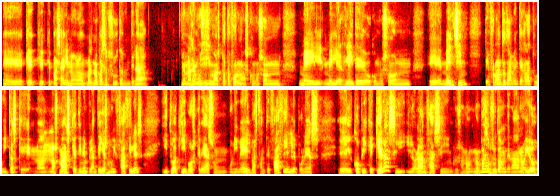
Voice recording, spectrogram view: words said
eh, ¿qué, pasa ahí? No, no, pasa absolutamente nada. Además hay muchísimas plataformas como son Mail, MailerLite o como son eh, MailChimp de forma totalmente gratuitas que no, es más que tienen plantillas muy fáciles y tú aquí pues creas un, email bastante fácil, le pones el copy que quieras y, lo lanzas e incluso no, no, pasa absolutamente nada, ¿no? Yo,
